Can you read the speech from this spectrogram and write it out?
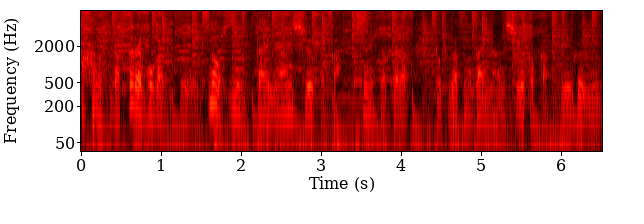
母の日だったら5月の、ね、第何週とか父の日だったら6月の第何週とかっていう風に、ま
